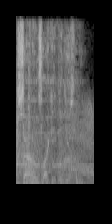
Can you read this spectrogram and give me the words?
Sounds like he could use them.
